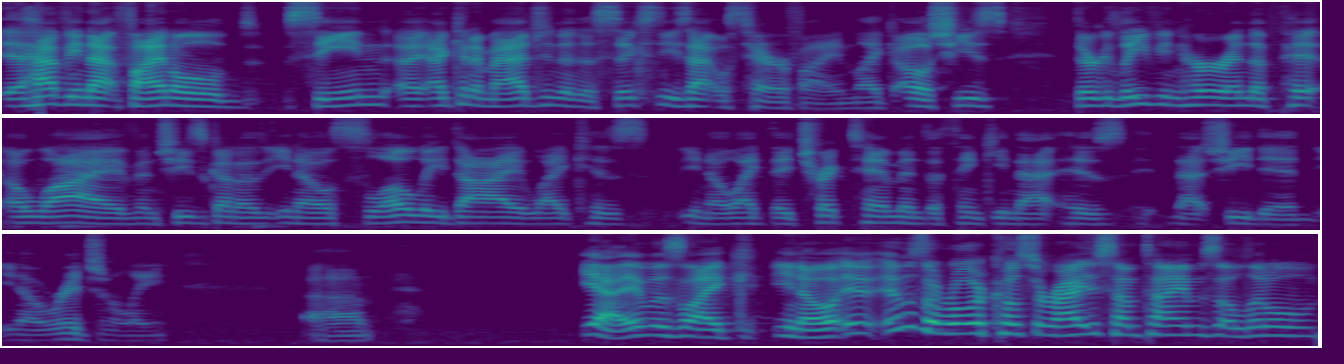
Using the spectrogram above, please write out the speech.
having that final scene I, I can imagine in the 60s that was terrifying. Like oh she's they're leaving her in the pit alive and she's gonna you know slowly die like his you know like they tricked him into thinking that his that she did you know originally. Um, yeah it was like you know it, it was a roller coaster ride sometimes a little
